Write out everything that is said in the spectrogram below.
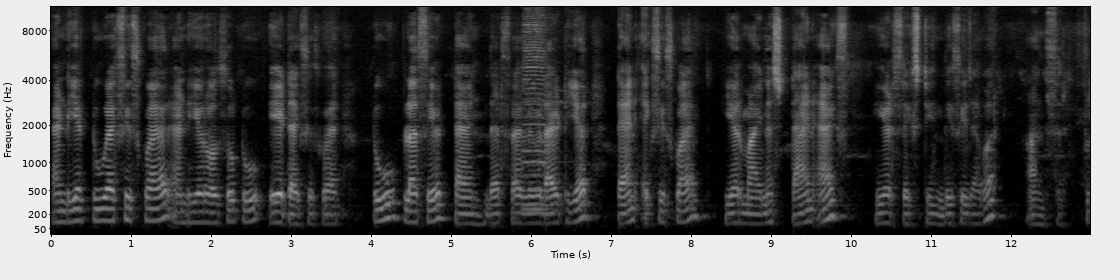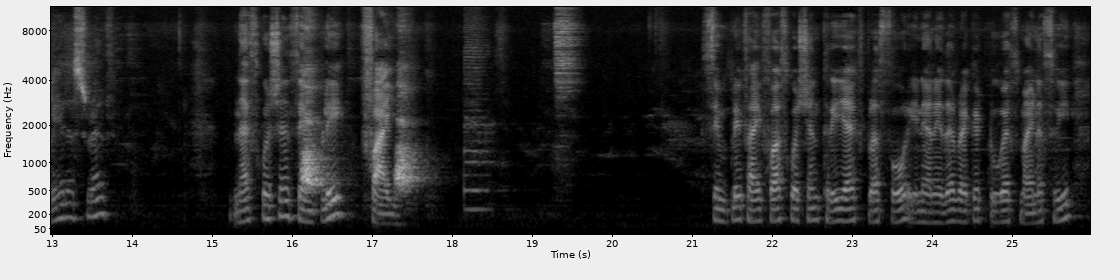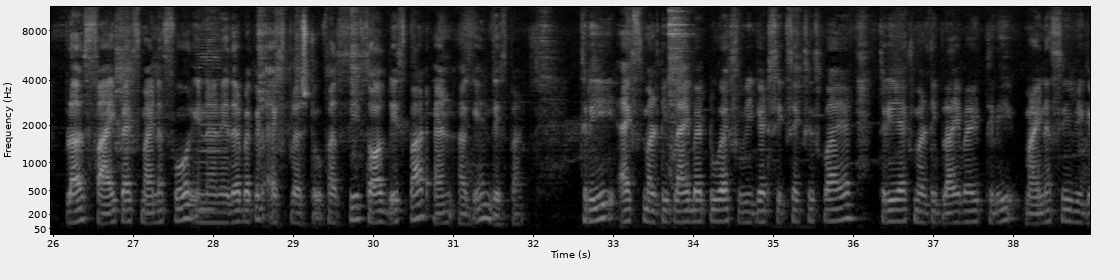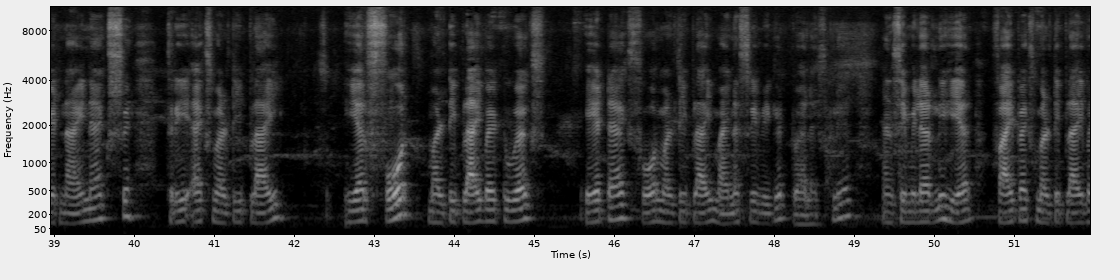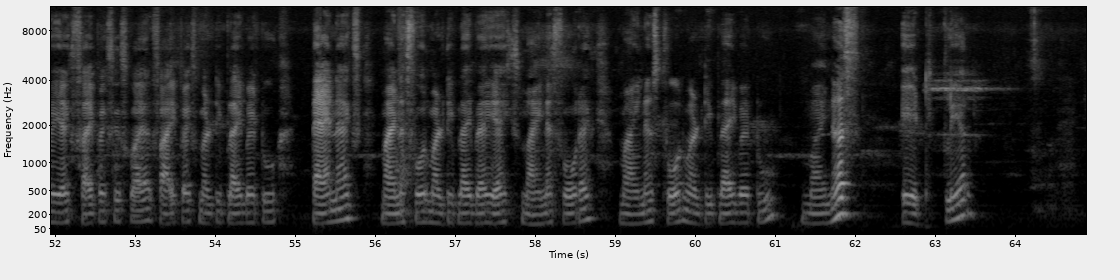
and here 2x square and here also 2 8x square. 2 plus 8 10 that's why we will write here 10x square here minus 10x here 16 this is our answer. Clear students? Next question simply 5 simplify first question 3x plus 4 in another bracket 2x minus 3 plus 5x minus 4 in another bracket x plus 2 first we solve this part and again this part. 3x multiply by 2x we get 6x square 3x multiply by 3 minus 3 we get 9x 3x multiply here 4 multiply by 2x 8x 4 multiply minus 3 we get 12x clear? And similarly here 5x multiply by x 5x square 5x multiply by 2 ten x minus four multiply by x minus four x minus four multiply by two minus eight clear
